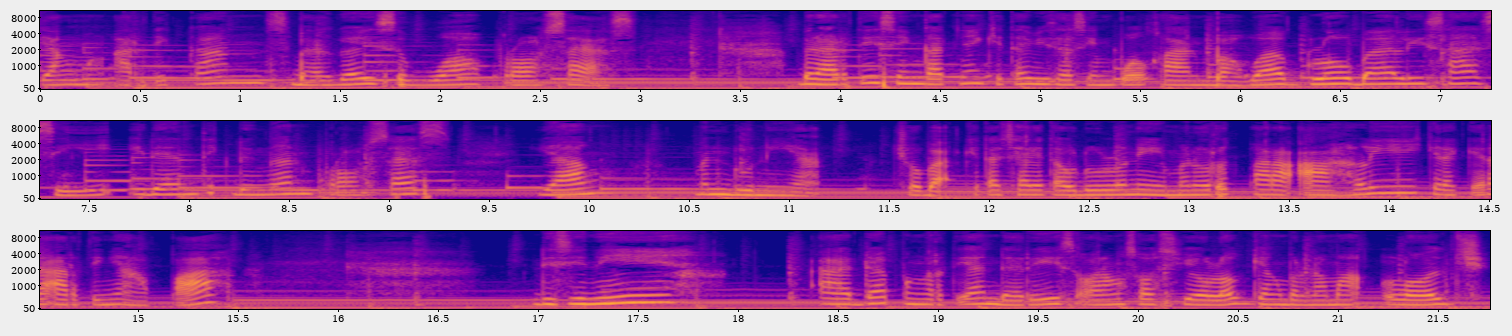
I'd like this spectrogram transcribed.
yang mengartikan sebagai sebuah proses. Berarti singkatnya kita bisa simpulkan bahwa globalisasi identik dengan proses yang mendunia. Coba kita cari tahu dulu nih, menurut para ahli kira-kira artinya apa? Di sini ada pengertian dari seorang sosiolog yang bernama Lodge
